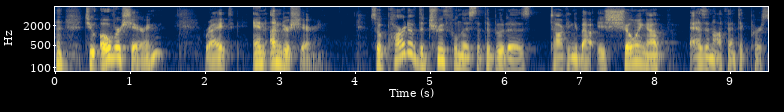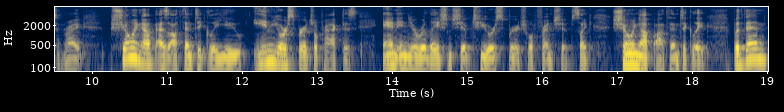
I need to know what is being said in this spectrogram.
to oversharing right and undersharing so, part of the truthfulness that the Buddha is talking about is showing up as an authentic person, right? Showing up as authentically you in your spiritual practice and in your relationship to your spiritual friendships, like showing up authentically. But then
